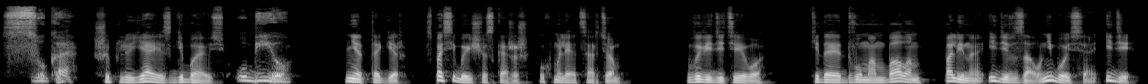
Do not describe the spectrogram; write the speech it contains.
«Сука!» – шиплю я и сгибаюсь. «Убью!» «Нет, Тагир, спасибо еще скажешь», – ухмыляется Артем. «Выведите его». Кидает двум амбалам. «Полина, иди в зал, не бойся, иди».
